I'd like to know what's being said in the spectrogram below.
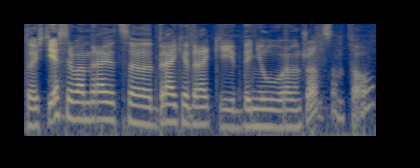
То есть, если вам нравятся драки-драки Дэниел Уоррен Джонсон, то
